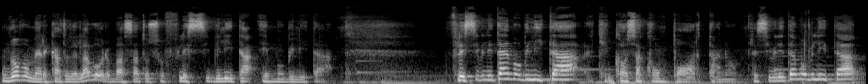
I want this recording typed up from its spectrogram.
un nuovo mercato del lavoro basato su flessibilità e mobilità. Flessibilità e mobilità che cosa comportano? Flessibilità e mobilità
